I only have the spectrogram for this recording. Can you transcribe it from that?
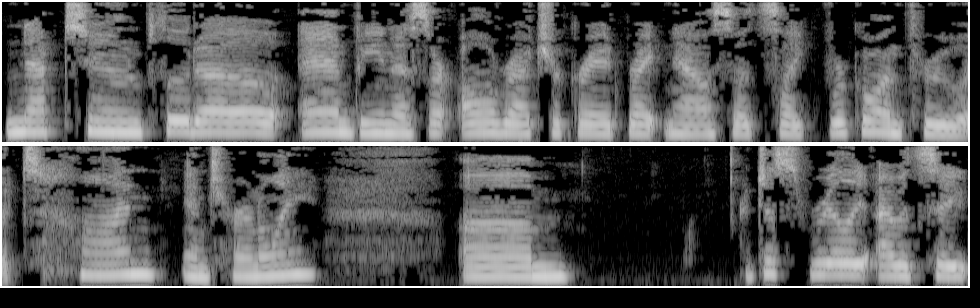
Neptune, Pluto, and Venus are all retrograde right now. So it's like we're going through a ton internally. Um, just really, I would say,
